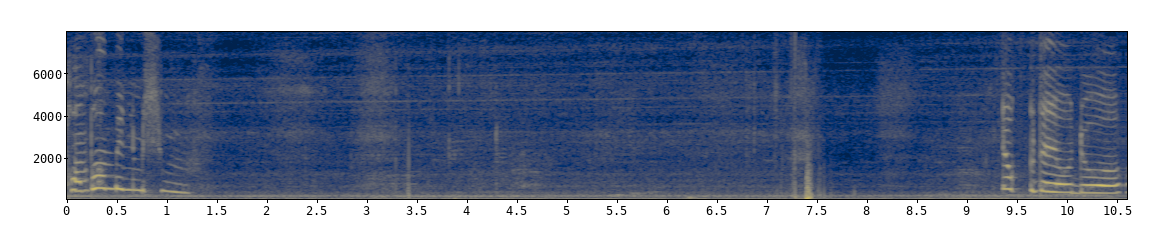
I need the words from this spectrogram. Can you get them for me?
Pompon benim ismim. Çok güzel oldu.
